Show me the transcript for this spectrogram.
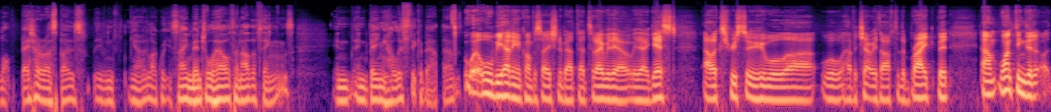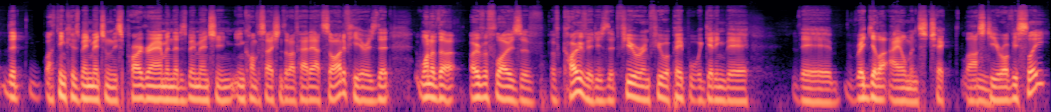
lot better, I suppose. Even you know, like what you're saying, mental health and other things, in in being holistic about that. Well, we'll be having a conversation about that today with our with our guest Alex Christou, who we'll uh, we'll have a chat with after the break. But um, one thing that that I think has been mentioned on this program and that has been mentioned in, in conversations that I've had outside of here is that one of the overflows of, of COVID is that fewer and fewer people were getting their their regular ailments checked last year, obviously,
